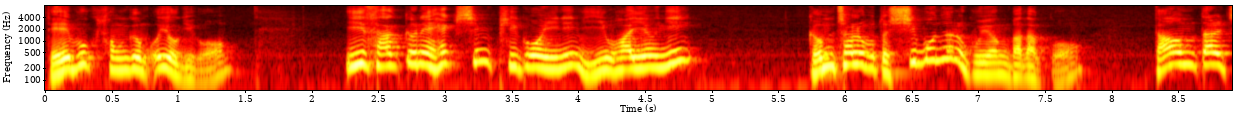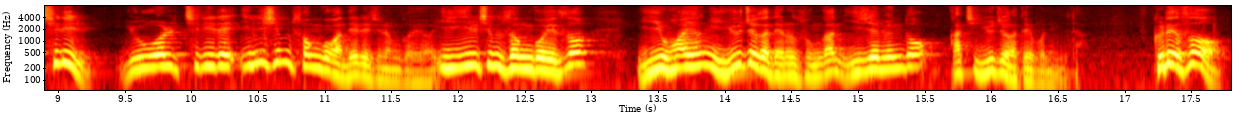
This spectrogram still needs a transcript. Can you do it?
대북 송금 의혹이고 이 사건의 핵심 피고인인 이화영이 검찰로부터 15년을 구형받았고 다음 달 7일, 6월 7일에 1심 선고가 내려지는 거예요. 이 1심 선고에서 이화영이 유죄가 되는 순간 이재명도 같이 유죄가 되어버립니다. 그래서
